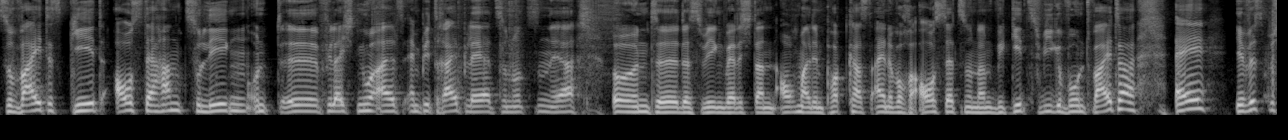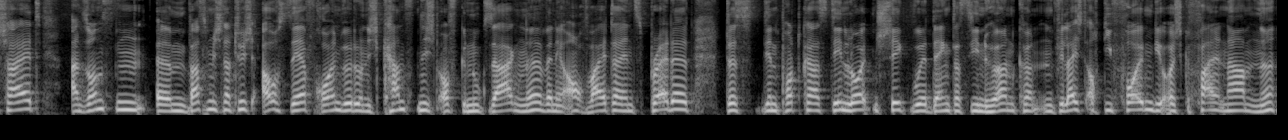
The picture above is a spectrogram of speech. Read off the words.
soweit es geht, aus der Hand zu legen und äh, vielleicht nur als MP3-Player zu nutzen. Ja? Und äh, deswegen werde ich dann auch mal den Podcast eine Woche aussetzen und dann geht's wie gewohnt weiter. Ey, ihr wisst Bescheid. Ansonsten, ähm, was mich natürlich auch sehr freuen würde, und ich kann es nicht oft genug sagen, ne, wenn ihr auch weiterhin spreadet, dass den Podcast den Leuten schickt, wo ihr denkt, dass sie ihn hören könnten. Vielleicht auch die Folgen, die euch gefallen haben. Ne?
